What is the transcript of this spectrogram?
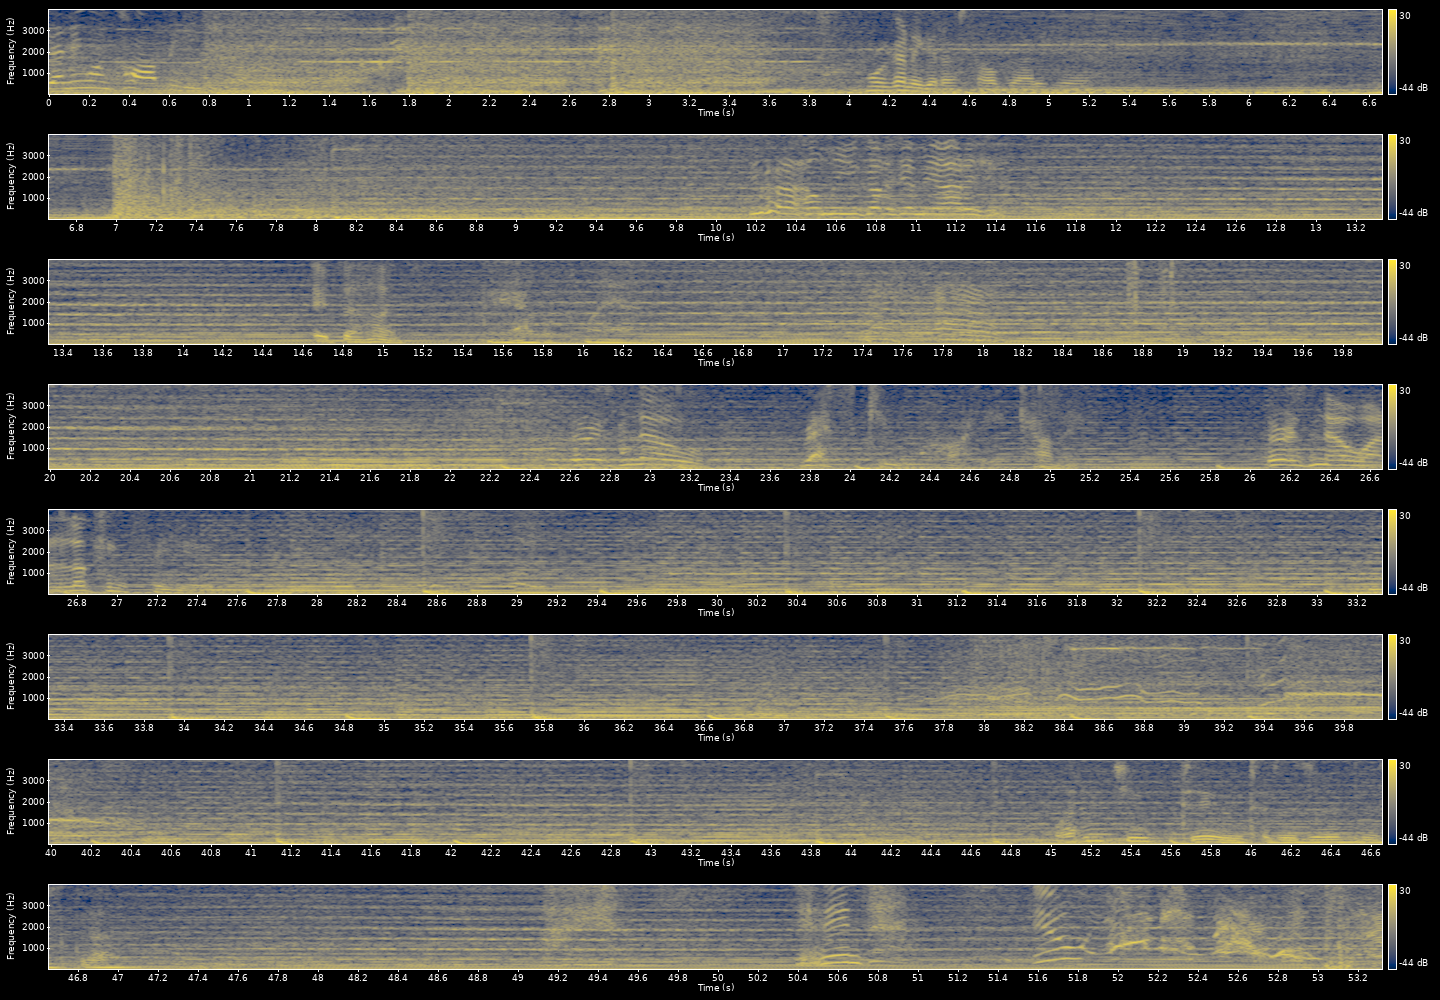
anyone copy? We're gonna get ourselves out of here. You gotta help me, you gotta get me out of here. It's a hunt. They have a plan. There is no rescue party coming. There is no one looking for you. What did you do to deserve this death? I didn't do anything!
